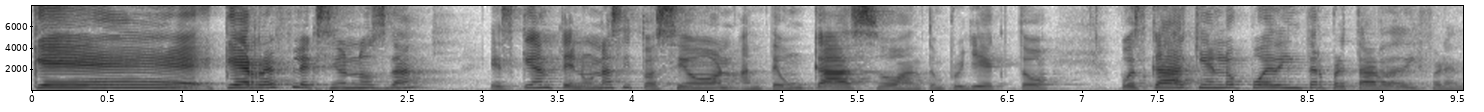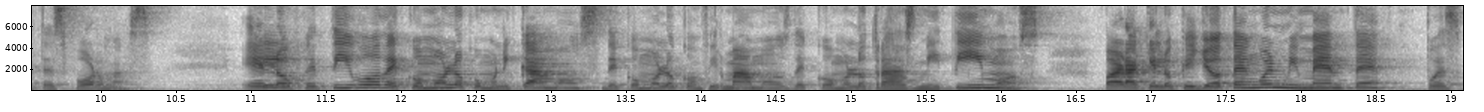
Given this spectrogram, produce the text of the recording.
¿Qué, ¿Qué reflexión nos da? Es que ante una situación, ante un caso, ante un proyecto, pues cada quien lo puede interpretar de diferentes formas. El objetivo de cómo lo comunicamos, de cómo lo confirmamos, de cómo lo transmitimos, para que lo que yo tengo en mi mente, pues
